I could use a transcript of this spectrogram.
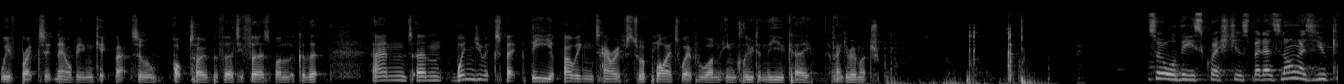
with Brexit now being kicked back to October 31st by the look of it? And um, when do you expect the Boeing tariffs to apply to everyone, including the UK? Thank you very much. Answer all these questions, but as long as UK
